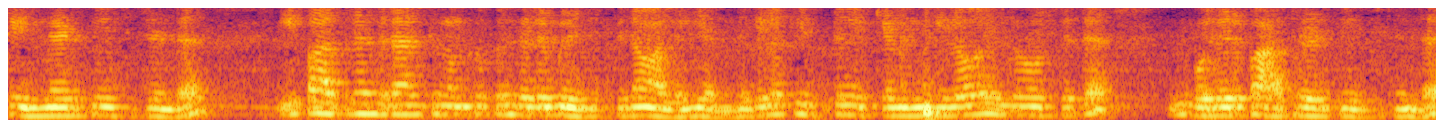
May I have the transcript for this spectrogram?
ടിന്ന് എടുത്ത് വെച്ചിട്ടുണ്ട്. ഈ പാത്രം എന്തിനാണെന്ന് വെച്ചാൽ നമുക്കിപ്പോൾ എന്തെങ്കിലും മെഡിസിനോ അല്ലെങ്കിൽ എന്തെങ്കിലുമൊക്കെ ഇട്ട് വെക്കണമെങ്കിലോ എന്ന് ഓർത്തിട്ട് ഇതുപോലെ ഒരു പാത്രം എടുത്ത് വെച്ചിട്ടുണ്ട്.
